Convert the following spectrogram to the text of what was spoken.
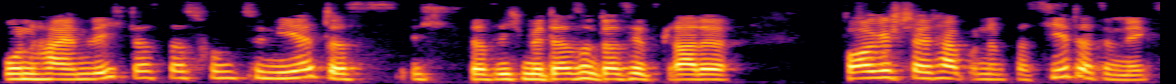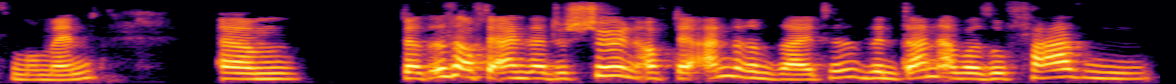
unheimlich, dass das funktioniert, dass ich, dass ich mir das und das jetzt gerade vorgestellt habe und dann passiert das im nächsten Moment. Ähm, das ist auf der einen Seite schön, auf der anderen Seite sind dann aber so Phasen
